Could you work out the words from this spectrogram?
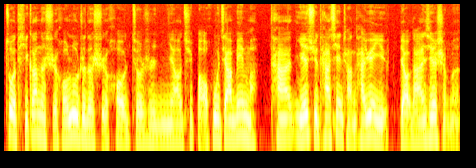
做提纲的时候，录制的时候，就是你要去保护嘉宾嘛。他也许他现场他愿意表达一些什么，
